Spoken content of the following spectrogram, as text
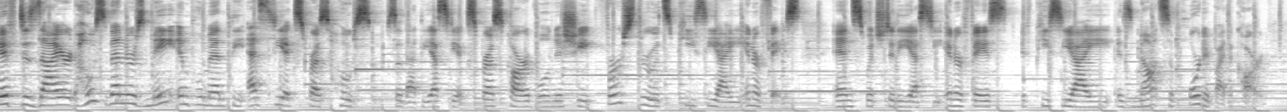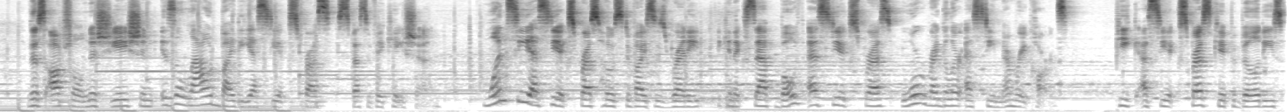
If desired, host vendors may implement the SD Express host so that the SD Express card will initiate first through its PCIe interface and switch to the SD interface if PCIe is not supported by the card. This optional initiation is allowed by the SD Express specification. Once the SD Express host device is ready, it can accept both SD Express or regular SD memory cards. Peak SD Express capabilities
